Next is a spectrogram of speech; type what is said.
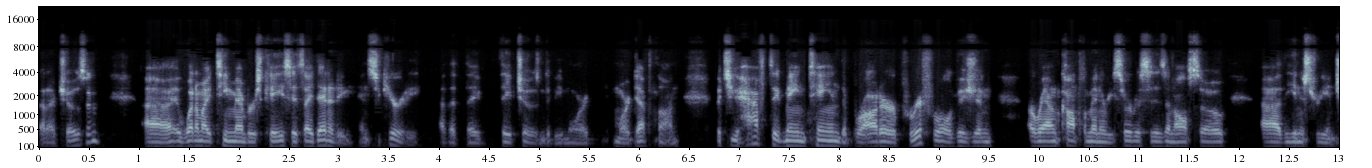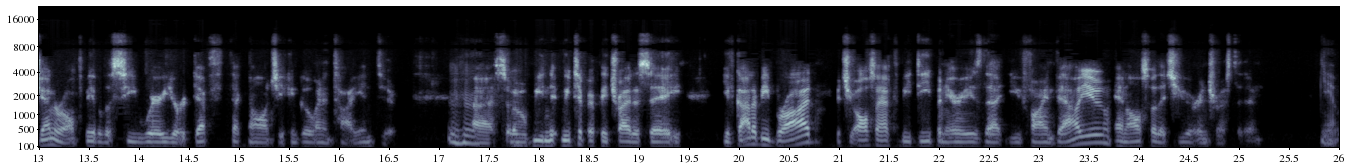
that I've chosen. Uh, in one of my team members' case, it's identity and security uh, that they they've chosen to be more more depth on. But you have to maintain the broader peripheral vision around complementary services and also uh, the industry in general to be able to see where your depth technology can go in and tie into. Mm-hmm. Uh, so we we typically try to say you've got to be broad, but you also have to be deep in areas that you find value and also that you are interested in. Yep.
